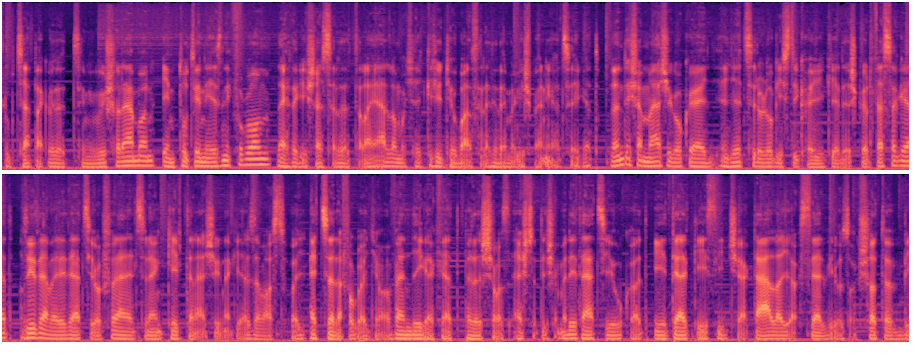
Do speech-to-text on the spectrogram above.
Klub Cápák között című műsorában. Én tuti nézni fogom, nektek is nagy szeretettel ajánlom, hogyha egy kicsit jobban szeretnétek megismerni a céget. A döntésem másik oka egy, egy egyszerű logisztikai kérdéskört feszeget. Az ételmeditációk során egyszerűen képtelenségnek érzem azt, hogy egyszerre fogadjam a vendégeket, vezessem az estet és a meditációkat, ételt készítsek, tálaljak, szervírozok, stb.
